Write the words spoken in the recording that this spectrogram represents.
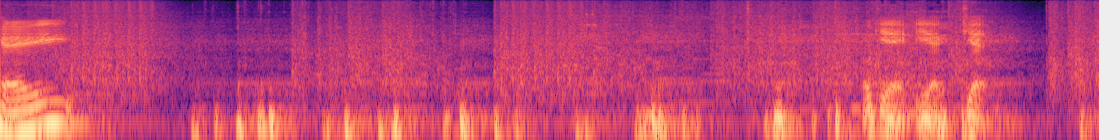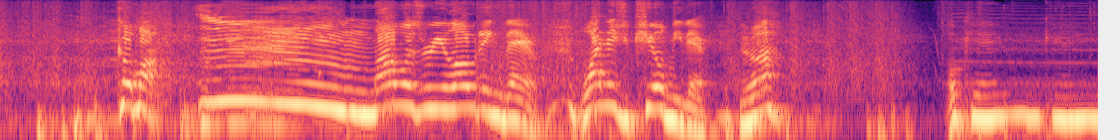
Okay. Okay, yeah, get. Come on! Mm, I was reloading there. Why did you kill me there? Huh? Okay, okay.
